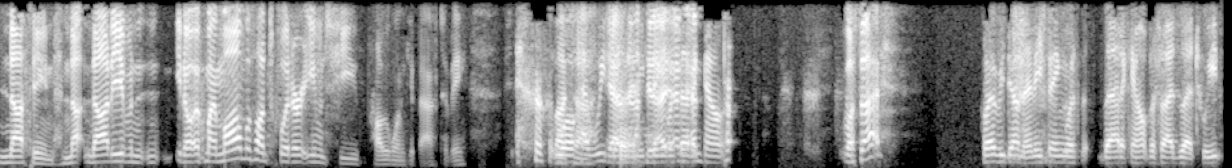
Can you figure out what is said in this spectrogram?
nothing. Not not even. You know, if my mom was on Twitter, even she probably wouldn't get back to me. well, But, uh, have we yeah, done and- anything with that and- account? What's that? Have you done anything with that account besides that tweet?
